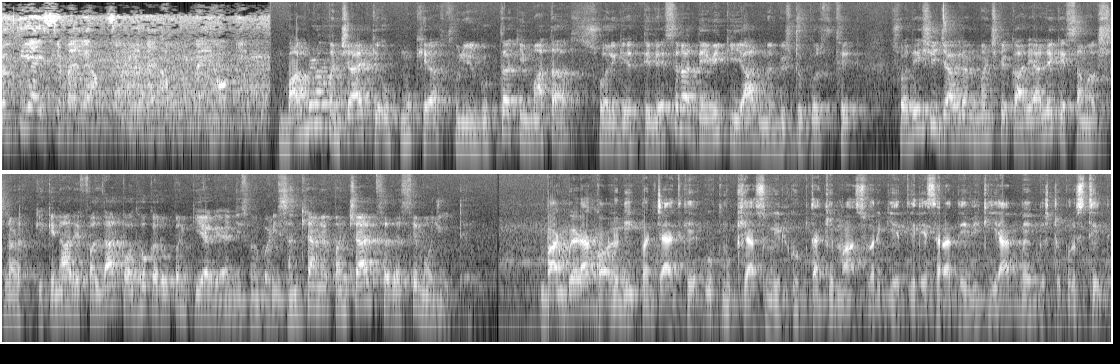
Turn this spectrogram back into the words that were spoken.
गलतियाँ इससे पहले हमसे हुई है, अब नहीं होगी। बागबेड़ा पंचायत के उप मुखिया सुनील गुप्ता की माता स्वर्गीय तिलेसरा देवी की याद में बिष्टुपुर स्थित स्वदेशी जागरण मंच के कार्यालय के समक्ष सड़क के किनारे फलदार पौधों का रोपण किया गया, जिसमें बड़ी संख्या में पंचायत सदस्य मौजूद थे। बागबेड़ा कॉलोनी पंचायत के उप मुखिया सुनील गुप्ता की माँ स्वर्गीय तिलेसरा देवी की याद में बिष्टुपुर स्थित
